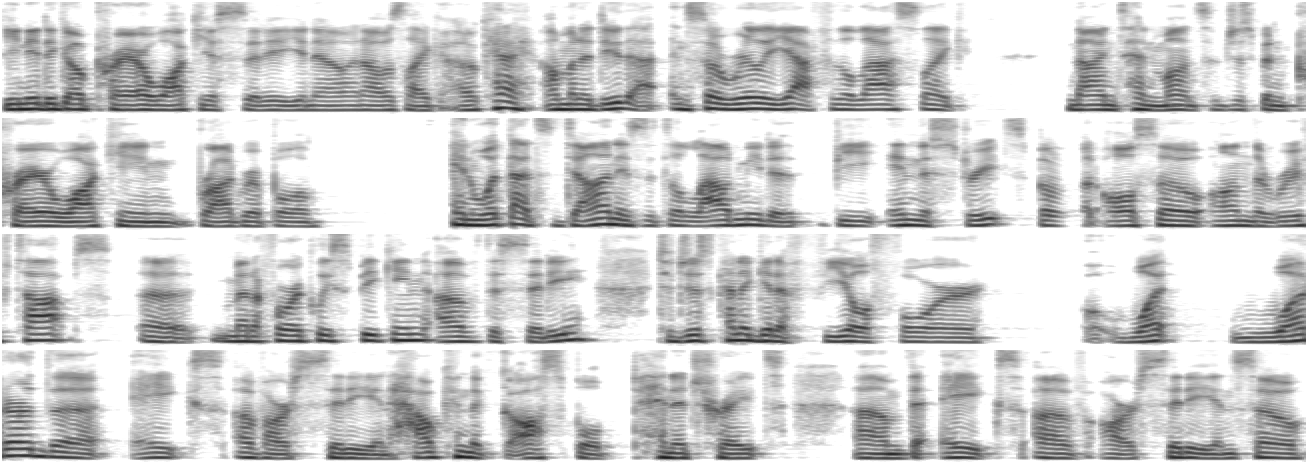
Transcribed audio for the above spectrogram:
you need to go prayer walk your city, you know? And I was like, okay, I'm to do that. And so really, yeah, for the last like nine, ten months, I've just been prayer walking Broad Ripple. And what that's done is it's allowed me to be in the streets, but, but also on the rooftops, uh, metaphorically speaking, of the city to just kind of get a feel for what what are the aches of our city and how can the gospel penetrate um, the aches of our city? And so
